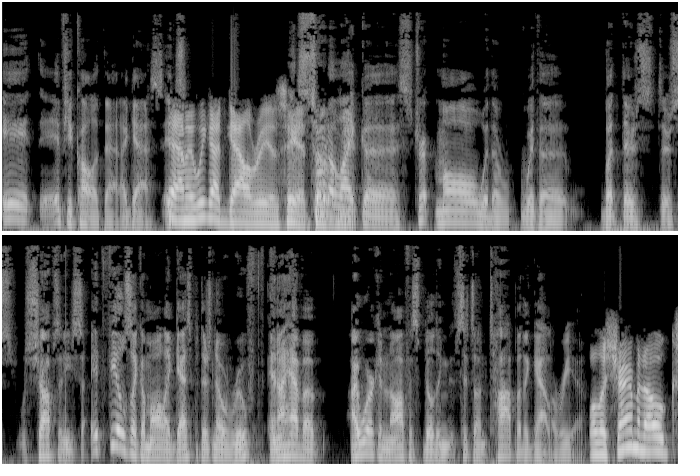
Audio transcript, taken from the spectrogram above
It, if you call it that, I guess. yeah, I mean we got gallerias here it's too. sort I of mean, like a strip mall with a with a but there's there's shops at each side. It feels like a mall, I guess, but there's no roof. And I have a I work in an office building that sits on top of the Galleria. Well, the Sherman Oaks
